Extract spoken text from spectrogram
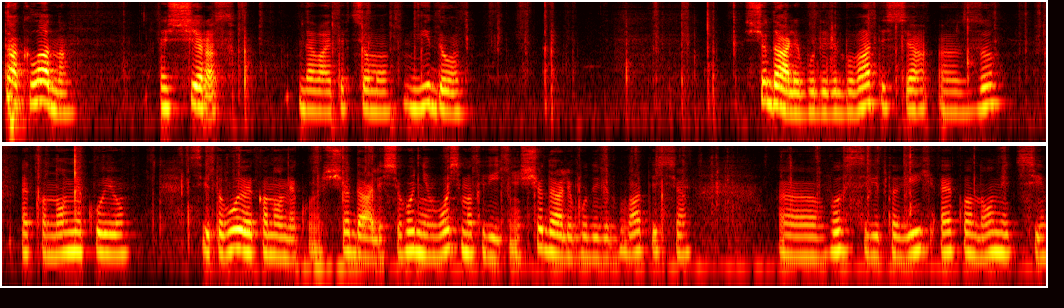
Так, ладно. Ще раз давайте в цьому відео. Що далі буде відбуватися е, з економікою, світовою економікою? Що далі? Сьогодні 8 квітня. Що далі буде відбуватися е, в світовій економіці?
